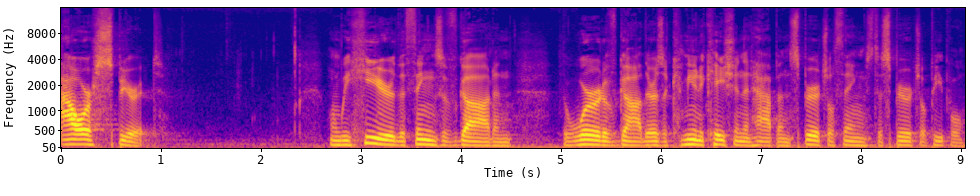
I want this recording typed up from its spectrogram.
our spirit. When we hear the things of God and the Word of God, there's a communication that happens, spiritual things to spiritual people,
